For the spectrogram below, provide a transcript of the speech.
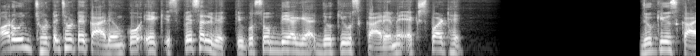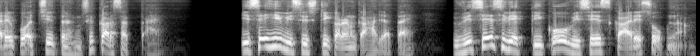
और उन छोटे छोटे कार्यों को एक स्पेशल व्यक्ति को सौंप दिया गया, जो कि उस कार्य में एक्सपर्ट है। जो कि उस कार्य को अच्छी तरह से कर सकता है। इसे ही विशिष्टीकरण कहा जाता है। विशेष व्यक्ति को विशेष कार्य सौंपना।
